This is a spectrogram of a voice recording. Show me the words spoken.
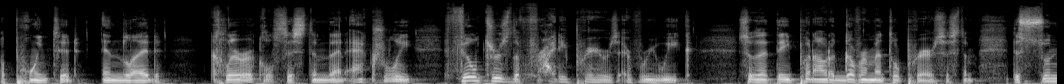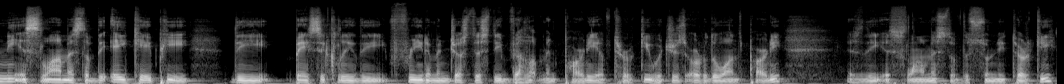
appointed and led clerical system that actually filters the Friday prayers every week so that they put out a governmental prayer system. The Sunni Islamists of the AKP, the basically the Freedom and Justice Development Party of Turkey, which is Erdogan's party, is the Islamist of the Sunni Turkey,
